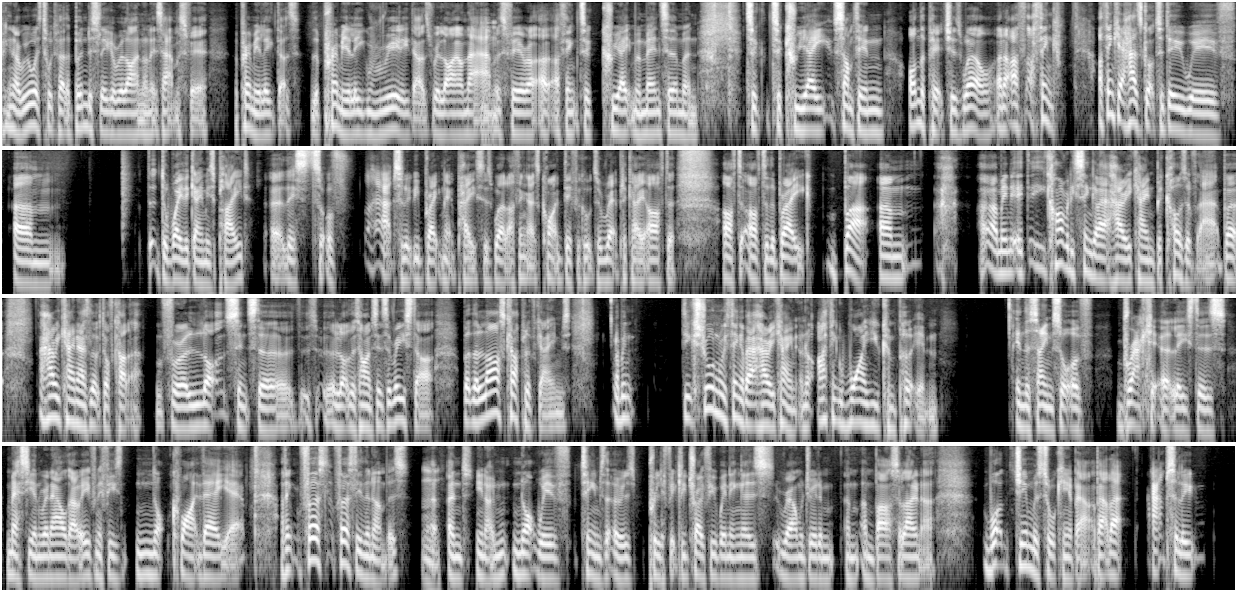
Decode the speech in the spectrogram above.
you know we always talked about the Bundesliga relying on its atmosphere. The Premier League does. The Premier League really does rely on that atmosphere. I, I think to create momentum and to to create something on the pitch as well. And I, I think I think it has got to do with um, the, the way the game is played. Uh, this sort of absolutely breakneck pace as well. I think that's quite difficult to replicate after after after the break. But um, I mean, it, you can't really single out Harry Kane because of that. But Harry Kane has looked off colour for a lot since the a lot of the time since the restart. But the last couple of games, I mean, the extraordinary thing about Harry Kane, and I think why you can put him in the same sort of bracket at least as Messi and Ronaldo, even if he's not quite there yet. I think first, firstly, the numbers, Mm. uh, and you know, not with teams that are as prolifically trophy winning as Real Madrid and, and, and Barcelona. What Jim was talking about about that absolute,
